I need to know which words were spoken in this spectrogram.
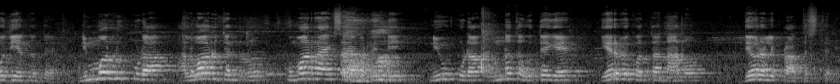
ಓದಿ ಅಂತಂದರೆ ನಿಮ್ಮಲ್ಲೂ ಕೂಡ ಹಲವಾರು ಜನರು ಕುಮಾರ್ ನಾಯಕ್ ಸಾಹೇಬರ ರೀತಿ ನೀವು ಕೂಡ ಉನ್ನತ ಹುದ್ದೆಗೆ ಏರಬೇಕು ಅಂತ ನಾನು ದೇವರಲ್ಲಿ ಪ್ರಾರ್ಥಿಸ್ತೇನೆ.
